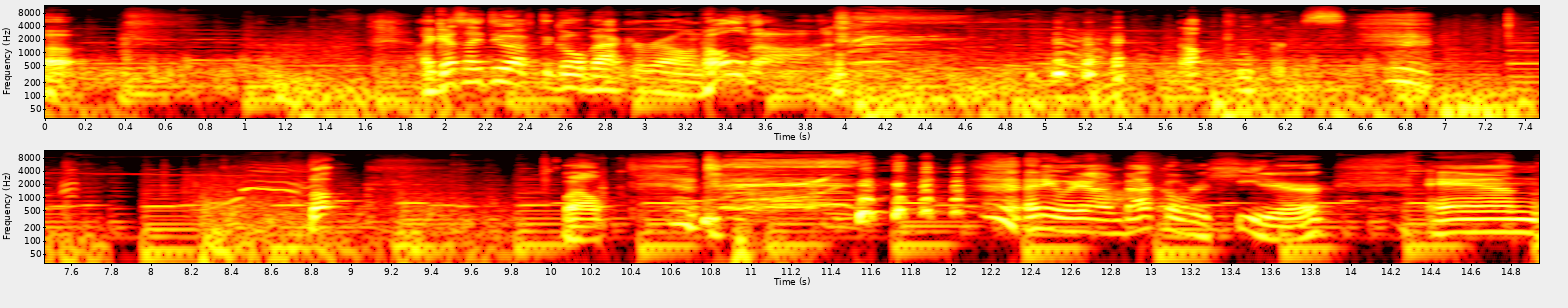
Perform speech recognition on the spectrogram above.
Uh, I guess I do have to go back around. Hold on! oh, poopers. Oh. Well. anyway, I'm back over here, and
